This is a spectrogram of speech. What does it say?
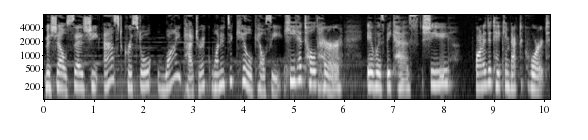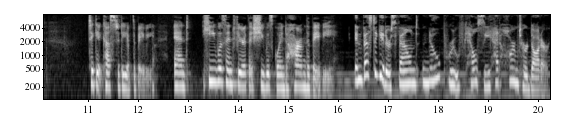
Michelle says she asked Krystal why Patrick wanted to kill Kelsey. He had told her it was because she wanted to take him back to court to get custody of the baby. And he was in fear that she was going to harm the baby. Investigators found no proof Kelsey had harmed her daughter,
